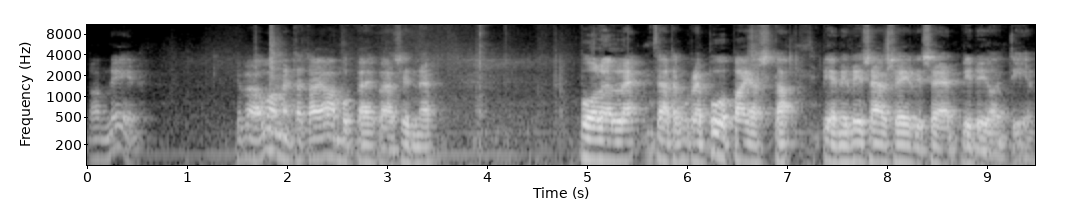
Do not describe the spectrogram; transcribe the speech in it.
No niin. Hyvää huomenta tai aamupäivää sinne puolelle täältä Kurren puupajasta. Pieni lisäys eiliseen videointiin.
